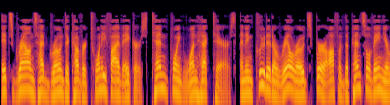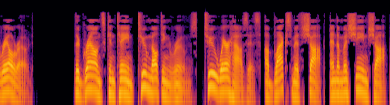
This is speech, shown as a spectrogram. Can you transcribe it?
Its grounds had grown to cover 25 acres (10.1 hectares) and included a railroad spur off of the Pennsylvania Railroad. The grounds contained two melting rooms, two warehouses, a blacksmith shop, and a machine shop.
